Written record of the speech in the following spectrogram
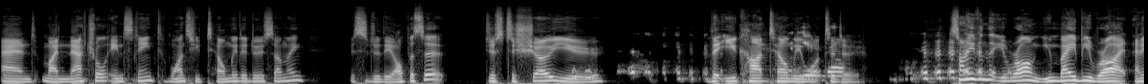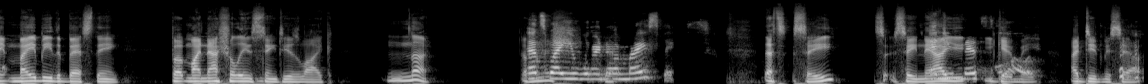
And my natural instinct, once you tell me to do something, is to do the opposite, just to show you that you can't tell me what to do it's not even that you're wrong. You may be right, and it may be the best thing. But my natural instinct is like, mm, no. That's why you weren't on MySpace. That's see, so, see now you you, you get me. I did miss out.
